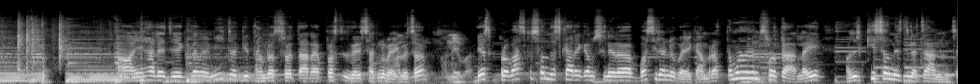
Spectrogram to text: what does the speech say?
अँ, यहाँले चाहिँ एकदमै मिठो गीत हाम्रो श्रोताहरूलाई प्रस्तुत गरिसक्नु भएको छ। धन्यवाद यस प्रवासको सन्देश कार्यक्रम सुनेर बसिरहनु भएका हाम्रा तमाम श्रोताहरूलाई हजुर के सन्देश दिन चाहनुहुन्छ?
